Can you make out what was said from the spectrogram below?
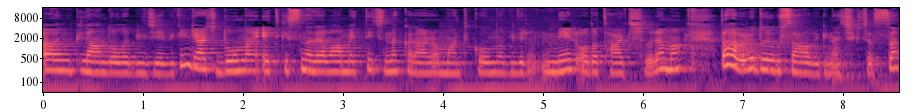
ön planda olabileceği bir gün. Gerçi dolunay etkisine devam ettiği için ne kadar romantik olunabilir o da tartışılır ama daha böyle duygusal duygusal bir gün açıkçası.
